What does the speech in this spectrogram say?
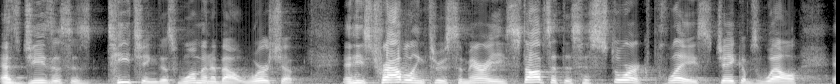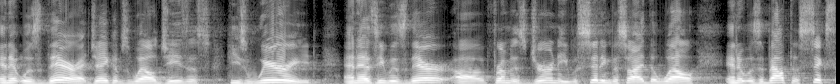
as Jesus is teaching this woman about worship and he's traveling through Samaria. He stops at this historic place, Jacob's Well, and it was there at Jacob's Well, Jesus, he's wearied. And as he was there uh, from his journey, he was sitting beside the well, and it was about the sixth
